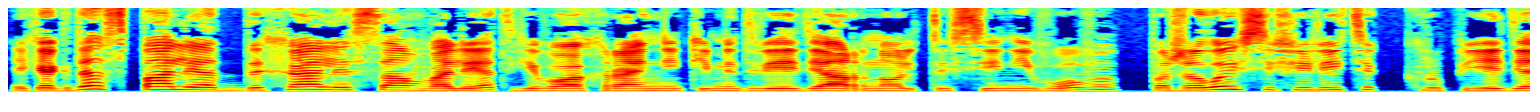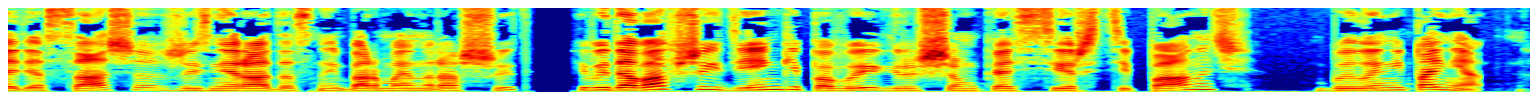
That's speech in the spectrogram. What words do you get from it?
и когда спали отдыхали сам Валет, его охранники Медведи Арнольд и Синий Вова, пожилой сифилитик, крупье дядя Саша, жизнерадостный бармен Рашид и выдававший деньги по выигрышам кассир Степаныч, было непонятно.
